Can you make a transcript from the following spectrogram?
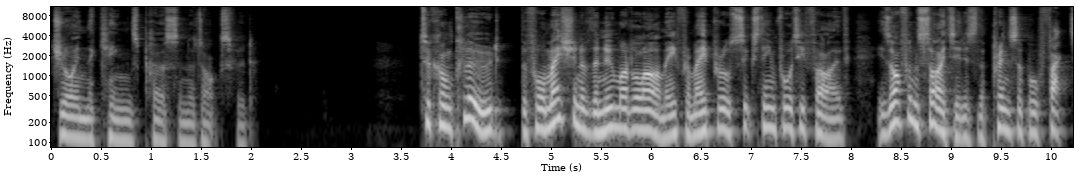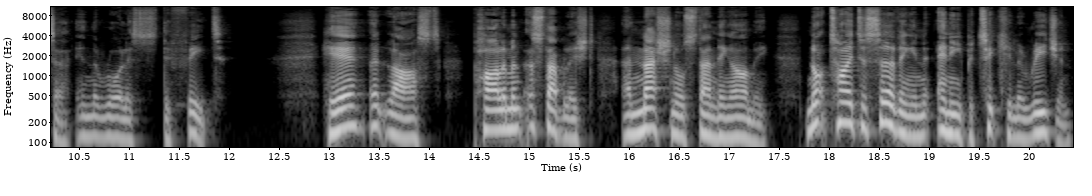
join the king's person at Oxford. To conclude, the formation of the New Model Army from April 1645 is often cited as the principal factor in the Royalists' defeat. Here, at last, Parliament established a national standing army, not tied to serving in any particular region.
